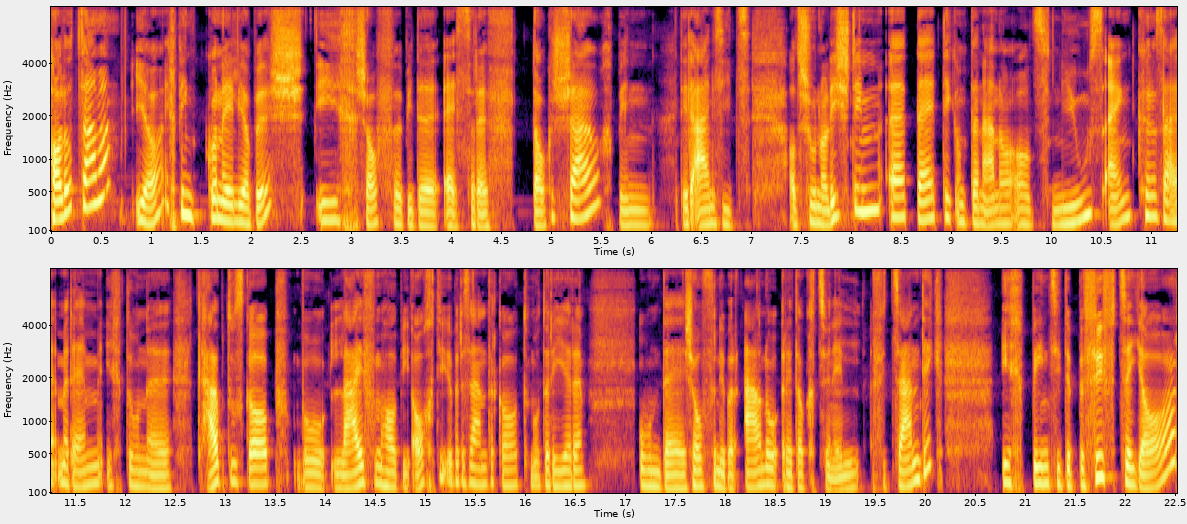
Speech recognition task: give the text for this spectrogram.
Hallo zusammen. Ja, ich bin Cornelia Bösch. Ich arbeite bei der SRF Tagesschau. Ich bin dort einerseits als Journalistin äh, tätig und dann auch noch als News Anchor, sagt man dem. Ich tue äh, die Hauptausgabe, die live um halb acht über den Sender geht, moderieren und äh, arbeite aber auch noch redaktionell für die Sendung. Ich bin seit etwa 15 Jahren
